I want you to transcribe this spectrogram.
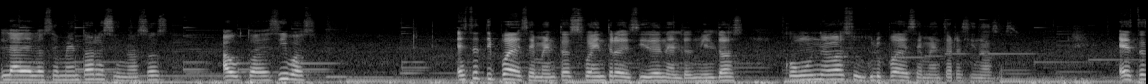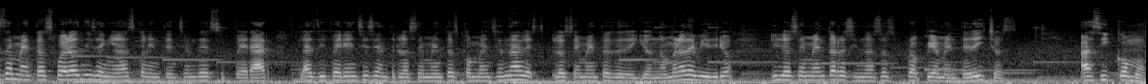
la de los cementos resinosos autoadhesivos. Este tipo de cementos fue introducido en el 2002 como un nuevo subgrupo de cementos resinosos. Estos cementos fueron diseñados con la intención de superar las diferencias entre los cementos convencionales, los cementos de ionómero de vidrio y los cementos resinosos propiamente dichos, así como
